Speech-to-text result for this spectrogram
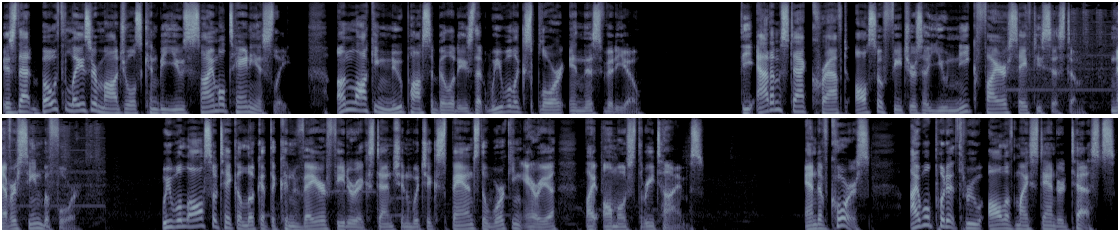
is that both laser modules can be used simultaneously, unlocking new possibilities that we will explore in this video. The AtomStack Kraft also features a unique fire safety system, never seen before. We will also take a look at the conveyor feeder extension which expands the working area by almost three times. And of course, I will put it through all of my standard tests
